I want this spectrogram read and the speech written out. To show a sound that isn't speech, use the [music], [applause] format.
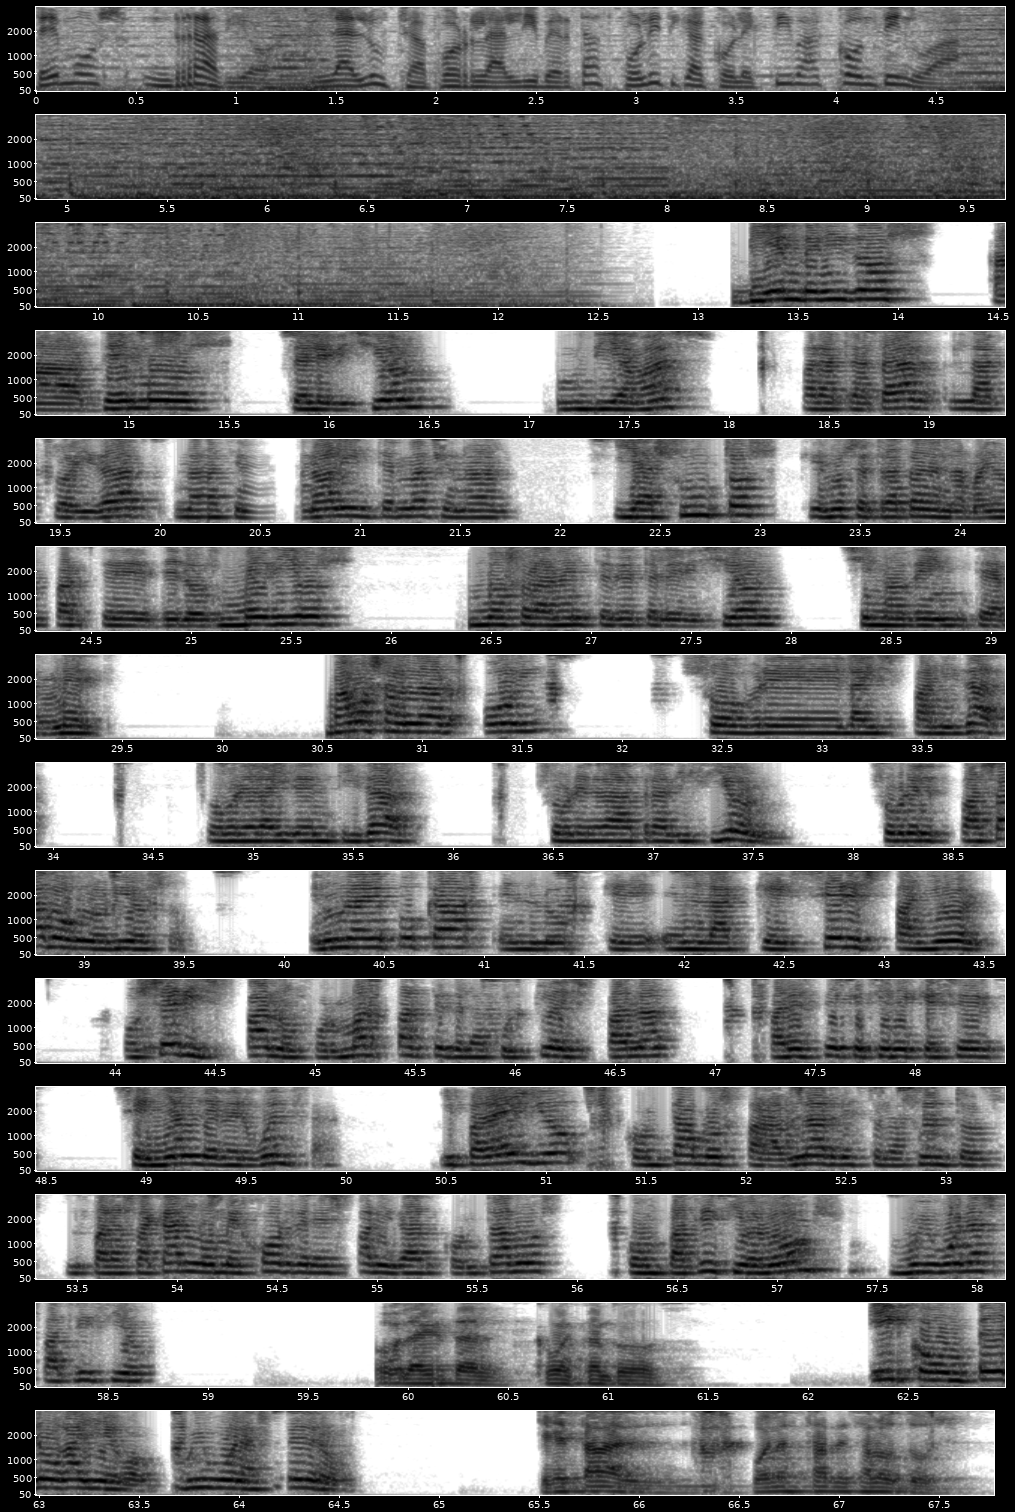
Demos Radio. La lucha por la libertad política colectiva continúa. Bienvenidos a Demos Televisión, un día más, para tratar la actualidad nacional e internacional y asuntos que no se tratan en la mayor parte de los medios, no solamente de televisión, sino de Internet. Vamos a hablar hoy sobre la hispanidad, sobre la identidad, sobre la tradición, sobre el pasado glorioso, en una época en, que, en la que ser español o ser hispano, formar parte de la cultura hispana, parece que tiene que ser señal de vergüenza. Y para ello contamos, para hablar de estos asuntos y para sacar lo mejor de la hispanidad, contamos con Patricio Loms. Muy buenas, Patricio. Hola, ¿qué tal? ¿Cómo están todos? Y con Pedro Gallego. Muy buenas, Pedro. ¿Qué tal? Buenas tardes a los dos.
